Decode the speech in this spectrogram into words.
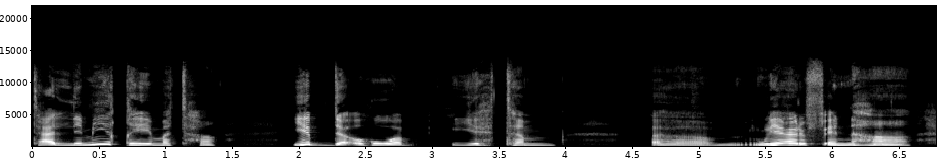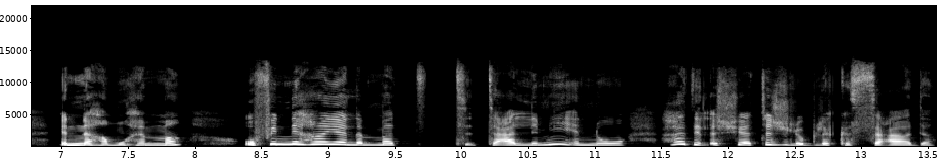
تعلميه قيمتها. يبدأ هو يهتم ويعرف إنها إنها مهمة. وفي النهاية لما تعلميه إنه هذه الأشياء تجلب لك السعادة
